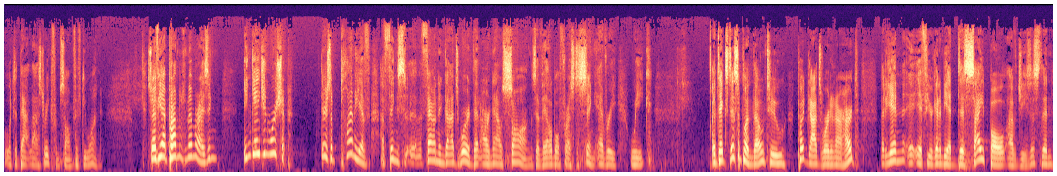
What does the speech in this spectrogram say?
looked at that last week from Psalm 51. So if you have problems memorizing, engage in worship. There's a plenty of, of things uh, found in God's Word that are now songs available for us to sing every week. It takes discipline, though, to put God's Word in our heart. But again, if you're going to be a disciple of Jesus, then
